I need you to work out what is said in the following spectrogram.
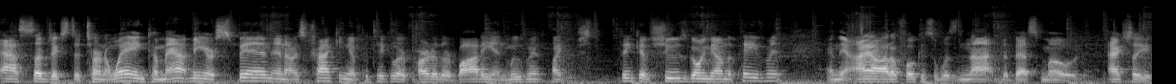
asked subjects to turn away and come at me or spin, and I was tracking a particular part of their body and movement, like think of shoes going down the pavement, and the eye autofocus was not the best mode. Actually,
